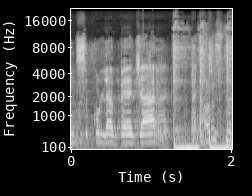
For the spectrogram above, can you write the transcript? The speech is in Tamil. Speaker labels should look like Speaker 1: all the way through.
Speaker 1: மனசுக்குள்ள பேஜாரு.
Speaker 2: அரிசி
